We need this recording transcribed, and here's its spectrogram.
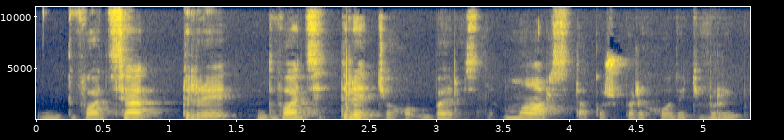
23 е, 23 березня Марс також переходить в риби.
